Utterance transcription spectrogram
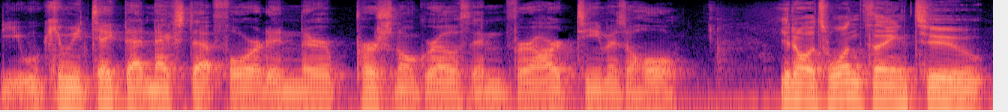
can we take that next step forward in their personal growth and for our team as a whole? You know, it's one thing to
